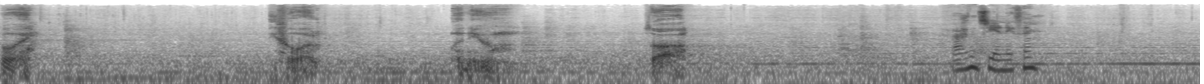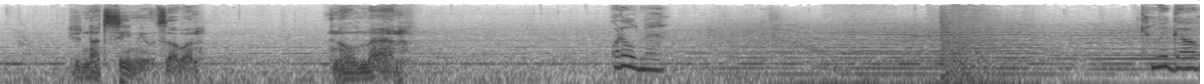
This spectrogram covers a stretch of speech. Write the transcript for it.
Boy. I didn't see anything. You did not see me with someone. An old man. What old man? Can we go?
